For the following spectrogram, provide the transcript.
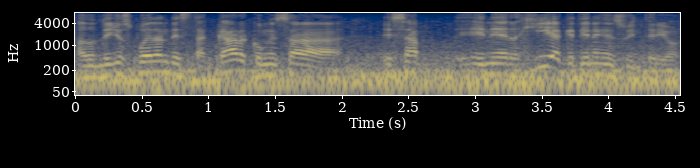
a donde ellos puedan destacar con esa, esa energía que tienen en su interior.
